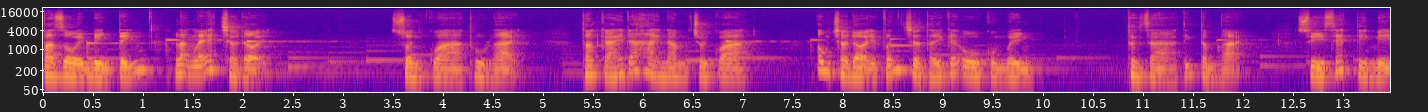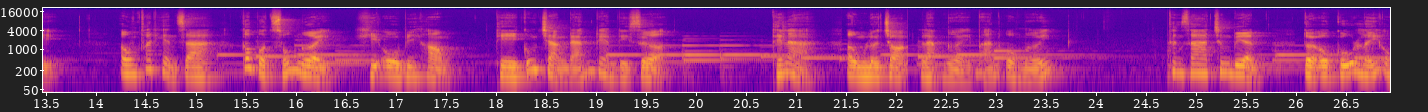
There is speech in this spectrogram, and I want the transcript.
và rồi bình tĩnh, lặng lẽ chờ đợi. Xuân qua thu lại, thoáng cái đã hai năm trôi qua. Ông chờ đợi vẫn chưa thấy cái ô của mình. Thương gia tĩnh tâm lại, suy xét tỉ mỉ. Ông phát hiện ra có một số người khi ô bị hỏng thì cũng chẳng đáng đem đi sửa. Thế là ông lựa chọn làm người bán ô mới. Thương gia trưng biển, đổi ô cũ lấy ô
